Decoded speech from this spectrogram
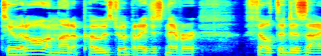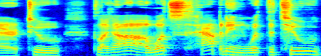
to at all. I'm not opposed to it, but I just never felt the desire to like, ah, what's happening with the two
